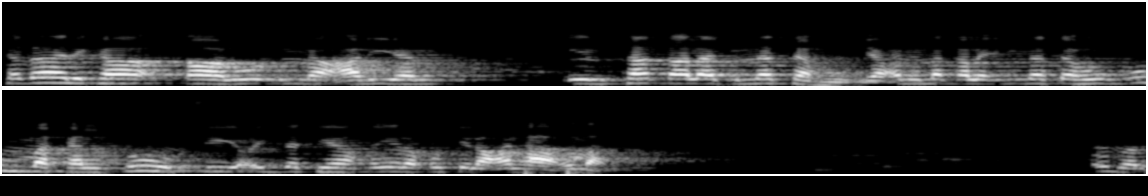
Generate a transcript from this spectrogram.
kadalika qaaluu ina caliyan intaqla ibnatahu yani naqla ibnatahu uma kaltuum fii ciddatiha xiina qutila canha cumar cumar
